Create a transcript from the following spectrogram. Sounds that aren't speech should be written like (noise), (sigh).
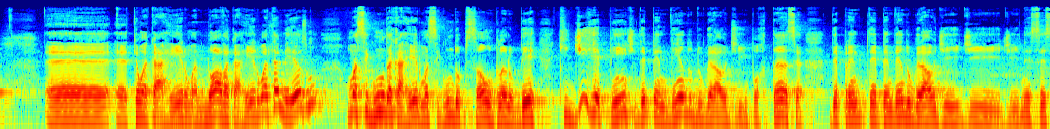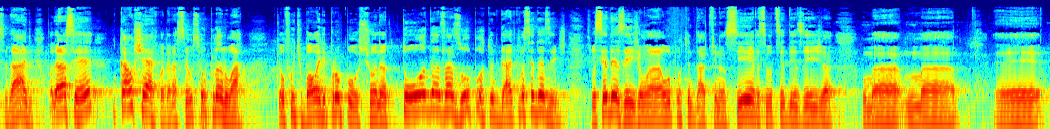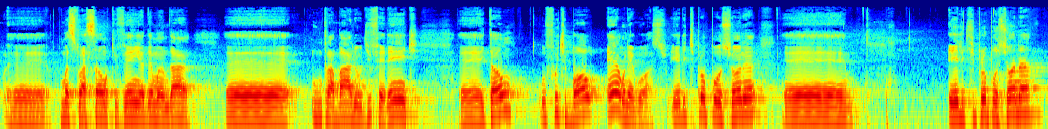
é, é, ter uma carreira, uma nova carreira, ou até mesmo uma segunda carreira, uma segunda opção, um plano B, que de repente, dependendo do grau de importância, dependendo do grau de, de, de necessidade, poderá ser o carro-chefe, poderá ser o seu plano A. Porque o futebol ele proporciona todas as oportunidades que você deseja. Se você deseja uma oportunidade financeira, se você deseja uma, uma, é, é, uma situação que venha demandar é, um trabalho diferente, é, então o futebol é o negócio. Ele te proporciona, é, ele te proporciona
